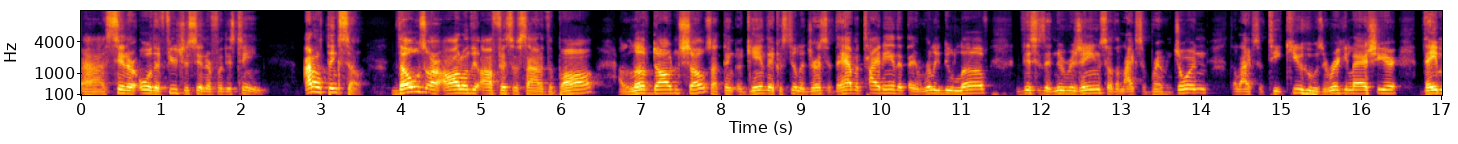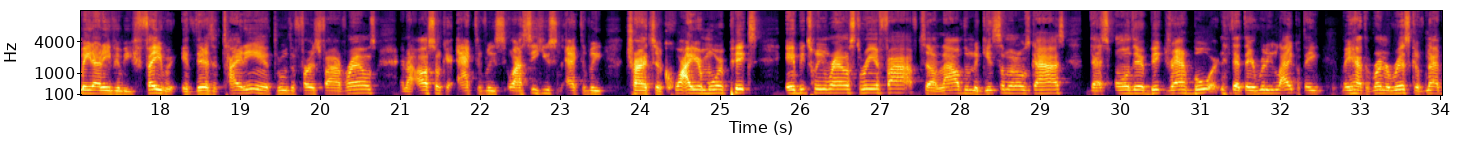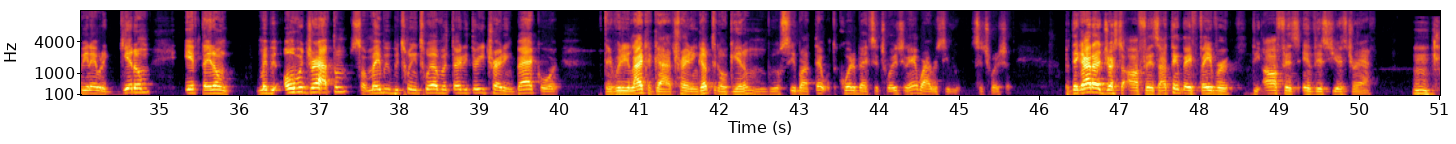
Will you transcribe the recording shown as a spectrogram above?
uh, center or the future center for this team? I don't think so. Those are all on the offensive side of the ball. I love Dalton Schultz. I think again they could still address it. they have a tight end that they really do love. This is a new regime, so the likes of Brevin Jordan, the likes of TQ, who was a rookie last year, they may not even be favored if there's a tight end through the first five rounds. And I also can actively, well, I see Houston actively trying to acquire more picks in between rounds three and five to allow them to get some of those guys that's on their big draft board that they really like, but they may have to run the risk of not being able to get them if they don't maybe overdraft them. So maybe between 12 and 33 trading back, or if they really like a guy trading up to go get him. We'll see about that with the quarterback situation and wide receiver situation. But they got to address the offense. I think they favor the offense in this year's draft. Mm.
